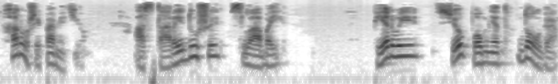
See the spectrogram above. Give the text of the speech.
хорошей памятью, а старые души слабой. Первые все помнят долго,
